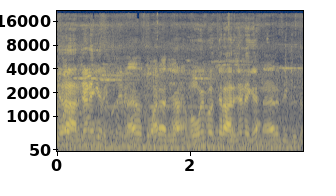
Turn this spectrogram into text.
तेरा अर्जंट है क्या रे? है क्या नहीं रे पीछे था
